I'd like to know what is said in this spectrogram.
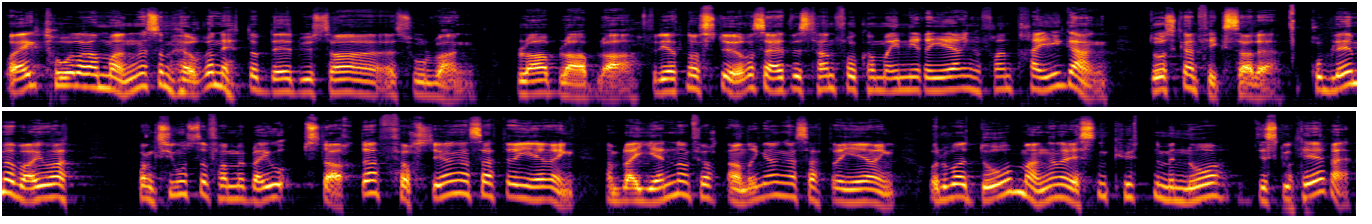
Og jeg tror det er mange som hører nettopp det du sa, Solvang. Bla, bla, bla. Fordi at Når Støre sier at hvis han får komme inn i regjeringen for en tredje gang, da skal han fikse det. Problemet var jo at Pensjonsreformen ble jo starta første gang han satt i regjering. Han ble gjennomført andre gang han satt i regjering. Og det var da mange av disse kuttene vi nå diskuterer,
